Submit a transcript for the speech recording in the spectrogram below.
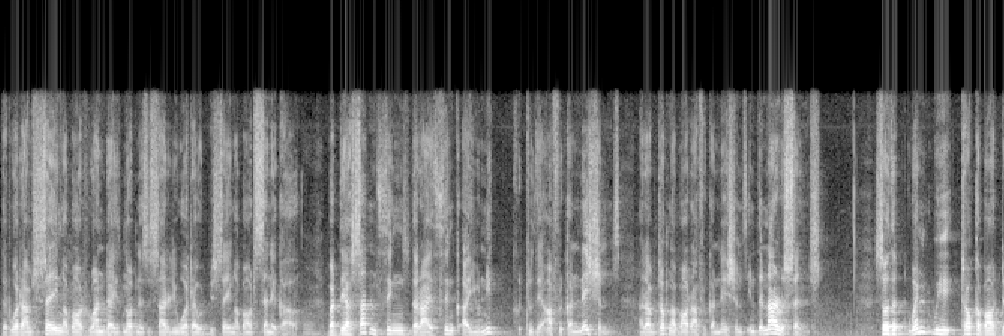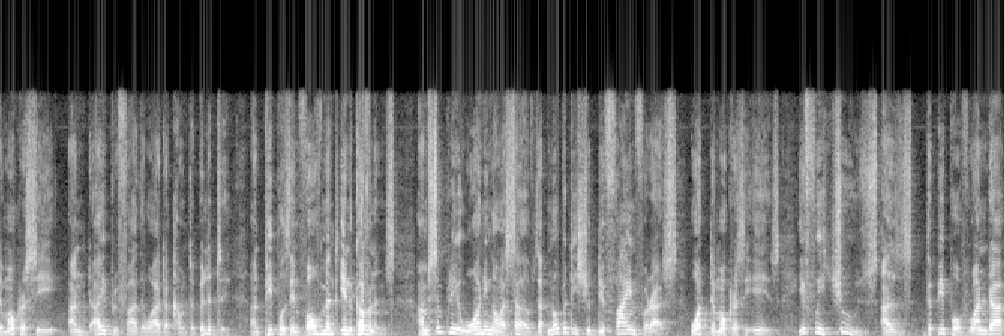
that what I'm saying about Rwanda is not necessarily what I would be saying about Senegal. But there are certain things that I think are unique to the African nations, and I'm talking about African nations in the narrow sense. So that when we talk about democracy, and I prefer the word accountability and people's involvement in governance, I'm simply warning ourselves that nobody should define for us what democracy is. If we choose, as the people of Rwanda,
